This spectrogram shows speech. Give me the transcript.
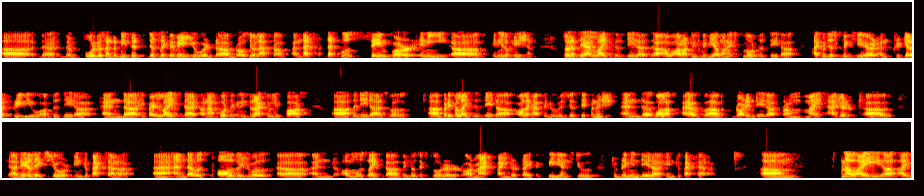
uh, the the folders underneath it, just like the way you would browse your laptop, and that's that goes same for any any location. So let's say I like this data, or at least maybe I want to explore this data. I could just click here and get a preview of this data, and if I like that, and of course I can interactively parse the data as well. Uh, but if I like this data, all I have to do is just say finish, and uh, voila, I have uh, brought in data from my Azure uh, uh, Data Lake store into Paxata, and that was all visual and almost like Windows Explorer or Mac Finder type experience to to bring in data into Paxata. Um, now, I I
